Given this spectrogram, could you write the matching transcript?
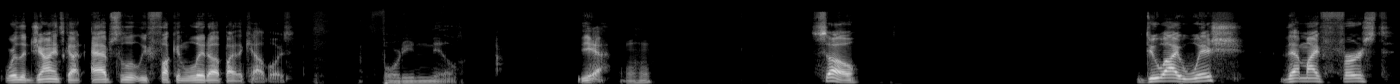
where the Giants got absolutely fucking lit up by the Cowboys. Forty nil. Yeah. Mhm. So, do I wish that my first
